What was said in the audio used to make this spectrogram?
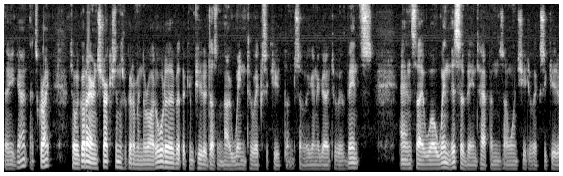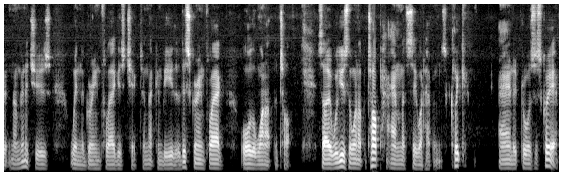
There you go, that's great. So we've got our instructions, we've got them in the right order, but the computer doesn't know when to execute them. So we're going to go to events and say, well, when this event happens, I want you to execute it. And I'm going to choose when the green flag is checked, and that can be either this green flag or the one at the top. So we'll use the one at the top and let's see what happens. Click and it draws a square.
